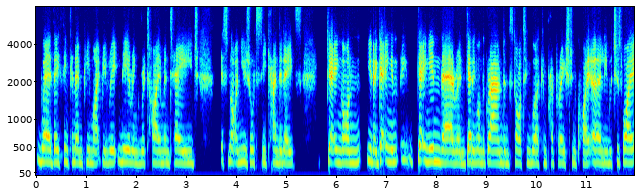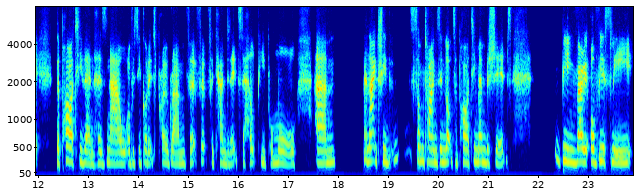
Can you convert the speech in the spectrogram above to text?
where they think an MP might be re- nearing retirement age. It's not unusual to see candidates getting on you know getting in getting in there and getting on the ground and starting work and preparation quite early which is why the party then has now obviously got its program for, for, for candidates to help people more um, and actually sometimes in lots of party memberships being very obviously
